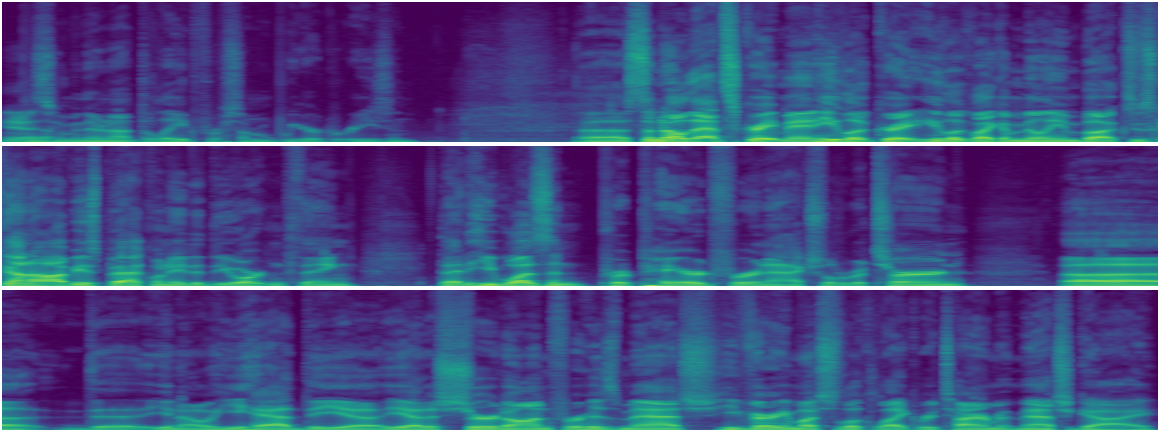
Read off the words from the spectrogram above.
Yeah. Assuming they're not delayed for some weird reason. Uh, so, no, that's great, man. He looked great. He looked like a million bucks. It was kind of obvious back when he did the Orton thing that he wasn't prepared for an actual return. Uh, the you know he had the uh, he had a shirt on for his match. He very much looked like retirement match guy,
